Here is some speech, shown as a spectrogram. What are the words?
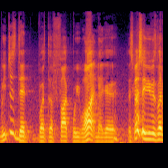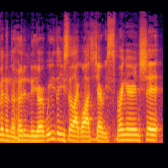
we just did what the fuck we want, nigga. Especially if you was living in the hood in New York. We used to like watch Jerry Springer and shit.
